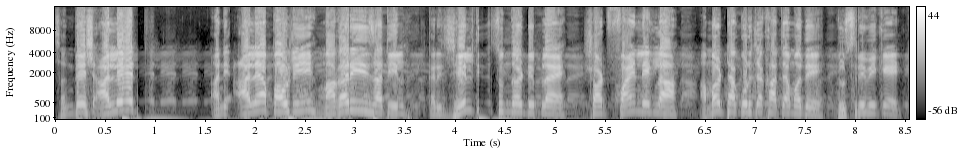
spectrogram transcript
संदेश आलेत आणि आल्या पावली माघारी जातील. कारण झेल तिथे सुंदर टिपलाय. शॉट फाईन लेगला अमर ठाकूरच्या खात्यामध्ये दुसरी विकेट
